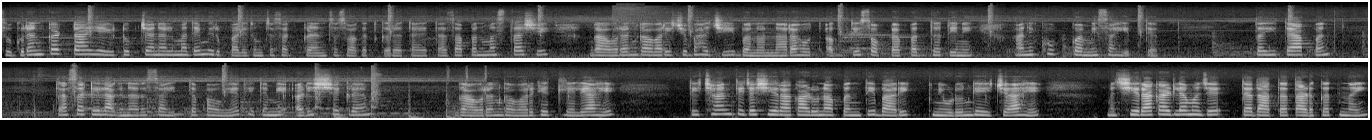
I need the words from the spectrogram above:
सुगरणकट्टा या यूट्यूब चॅनलमध्ये मी रुपाली तुमच्या सगळ्यांचं स्वागत करत आहे. आज आपण मस्त अशी गावरान गवारीची भाजी बनवणार आहोत अगदी सोप्या पद्धतीने आणि खूप कमी साहित्यात. तर इथे आपण त्यासाठी लागणारं साहित्य पाहूयात. इथे मी अडीचशे ग्रॅम गावरान गवार घेतलेली आहे. ती छान तिच्या शिरा काढून आपण ती बारीक निवडून घ्यायची आहे. मग शिरा काढल्या म्हणजे त्या दातात अडकत नाही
